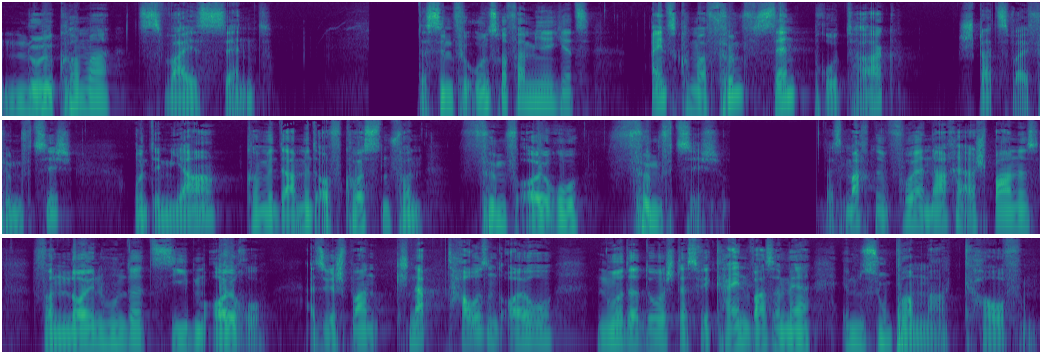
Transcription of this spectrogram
0,2 Cent. Das sind für unsere Familie jetzt 1,5 Cent pro Tag statt 2,50 und im Jahr kommen wir damit auf Kosten von 5,50 Euro. Das macht ein Vorher-Nachher-Ersparnis von 907 Euro. Also wir sparen knapp 1000 Euro nur dadurch, dass wir kein Wasser mehr im Supermarkt kaufen.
